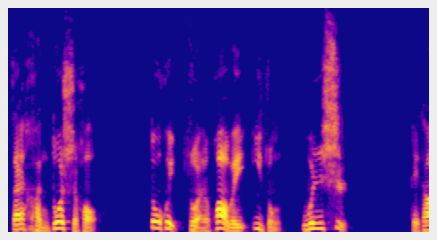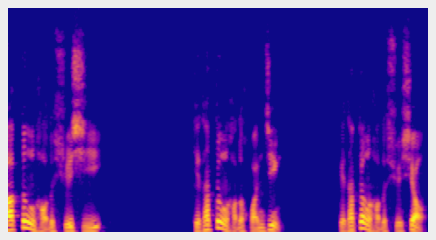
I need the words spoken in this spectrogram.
在很多时候都会转化为一种温室，给他更好的学习，给他更好的环境，给他更好的学校，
